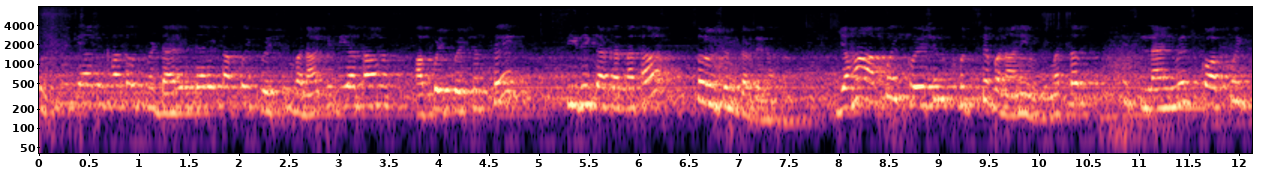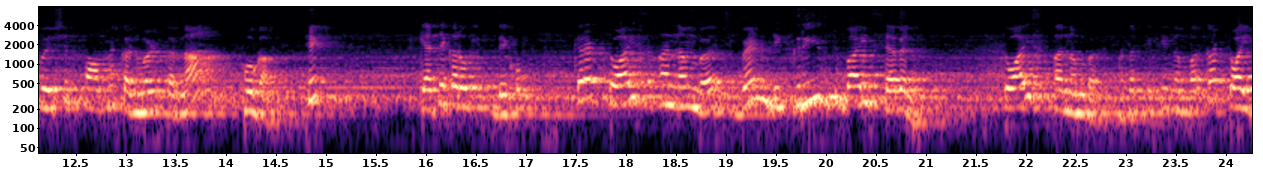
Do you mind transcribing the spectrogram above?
उसमें क्या लिखा था? उसमें डायरेक्ट डायरेक्ट आपको इक्वेशन बना के दिया था। आपको इक्वेशन से सीधे क्या करना था? सोल्यूशन कर देना था। यहाँ आपको इक्वेशन खुद से बनानी होगी। मतलब इस लैंग्वेज को आपको इक्वेशन फॉर्म में कन्वर्ट करना होगा। ठीक? कैसे करोगे? देखो। कह रहा twice a number when decreased by seven twice a number मतलब किसी नंबर का ट्वाइस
